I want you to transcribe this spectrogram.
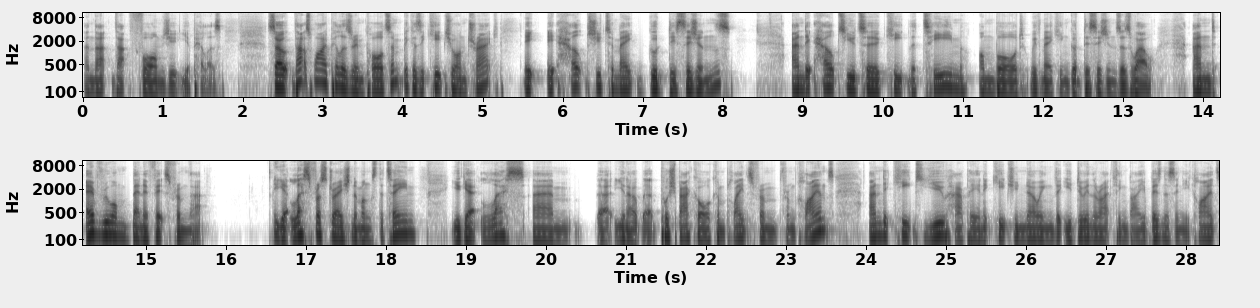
and that that forms your, your pillars. So that's why pillars are important because it keeps you on track. It it helps you to make good decisions and it helps you to keep the team on board with making good decisions as well. And everyone benefits from that. You get less frustration amongst the team. You get less um, uh, you know uh, pushback or complaints from from clients and it keeps you happy and it keeps you knowing that you're doing the right thing by your business and your clients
